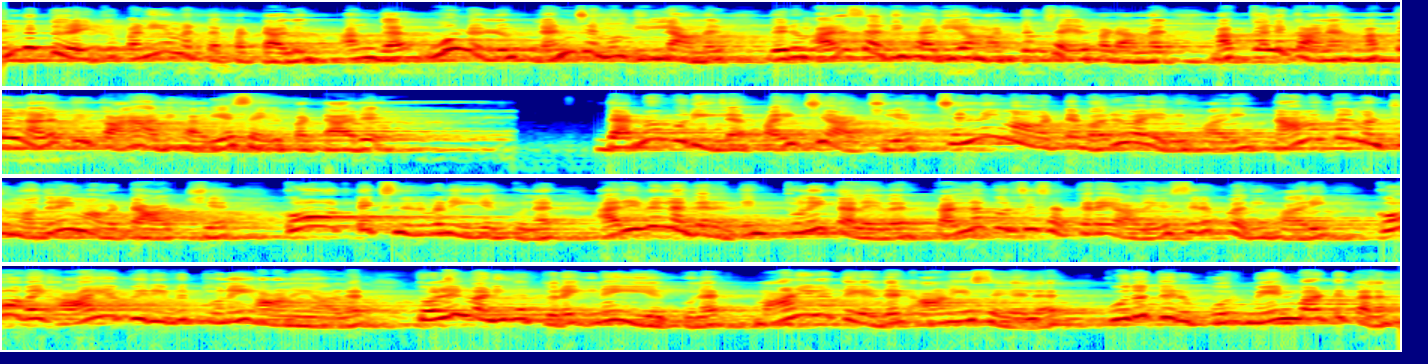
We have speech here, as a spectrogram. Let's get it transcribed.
எந்த துறைக்கு பணியமர்த்தப்பட்டாலும் அங்க ஊழலும் லஞ்சமும் இல்லாமல் வெறும் அரசு அதிகாரியா மட்டும் செயல்படாமல் மக்களுக்கான மக்கள் நலத்திற்கான அதிகாரியா செயல்பட்டாரு. தர்மபுரியில பயிற்சி ஆட்சியர் சென்னை மாவட்ட வருவாய் அதிகாரி நாமக்கல் மற்றும் மதுரை மாவட்ட ஆட்சியர் கோ ஆப்டெக்ஸ் நிறுவன இயக்குனர் அறிவியல் நகரத்தின் துணைத் தலைவர் கள்ளக்குறிச்சி சர்க்கரை ஆலய சிறப்பு அதிகாரி கோவை ஆயப்பிரிவு துணை ஆணையாளர் தொழில் வணிகத்துறை இணை இயக்குனர் மாநில தேர்தல் ஆணைய செயலர் புது திருப்பூர் மேம்பாட்டு கழக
